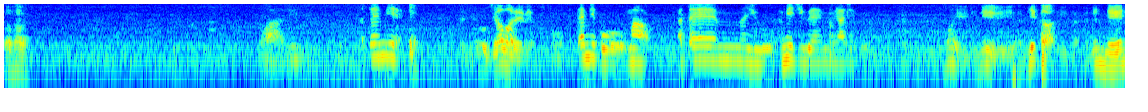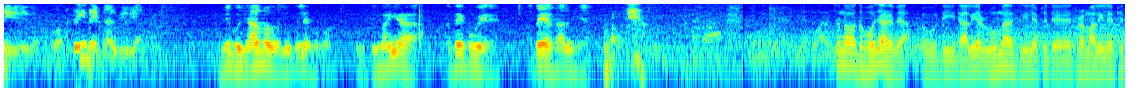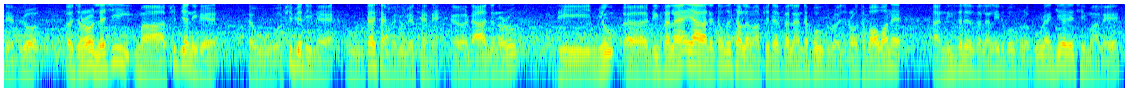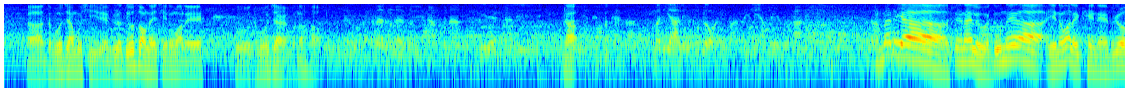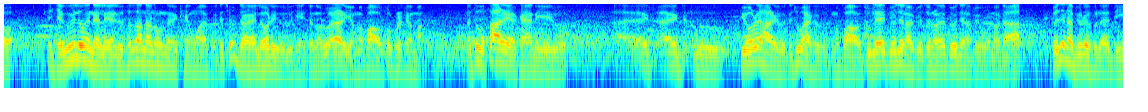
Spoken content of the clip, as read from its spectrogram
တော့စားတယ်ဟွာလေအသက်မြင့်ဟုတ်ရပါတယ်ဗျအသက်မြင့်ကိုမအသက်မယူအမြင့်ကြီးပဲများချက်ပြမဟုတ်ဒီနေ့လေအမြစ်ကလေဒါနည်းနည်းနေတယ်ဗျဟိုအသိနဲ့မျှယူပြီးလို့ရတယ်မိကိုရားတော့လုပ်သေးလိုက်ပါဘောဒီမကြီးကအသေးကိုရတယ်အသေးရစားလို့မရ ကျွန်တော်သဘောကျတယ်ဗျဟိုဒီဒါလေးက romance လေးလည်းဖြစ်တယ် drama လေးလည်းဖြစ်တယ်ပြီးတော့အဲကျွန်တော်တို့လက်ရှိမှာဖြစ်ပျက်နေတဲ့ဟိုအဖြစ်အပျက်တွေနဲ့ဟိုတိုက်ဆိုင်မယ်လို့လည်းထင်တယ်အဲဒါကကျွန်တော်တို့ဒီမြို့အဲဒီဇလန်အရာကလည်း36လမ်းမှာဖြစ်တဲ့ဇလန်တစ်ပုတ်ဆိုတော့ကျွန်တော်တို့တဘာဝနဲ့အဲနီးစပ်တဲ့ဇလန်လေးတစ်ပုတ်ဆိုတော့ကိုယ်တိုင်ကြည့်ရတဲ့အချိန်မှာလည်းအဲသဘောကျမှုရှိတယ်ပြီးတော့တိုးဆောင်တဲ့အချိန်တုန်းကလည်းဟိုသဘောကျတယ်ပေါ့နော်ဟုတ်အဲ့ဒါနဲ့ဆိုရင်ဒါဖနက်ပေးတဲ့ခံလေးဟုတ်ထွက်ခံစားအမတ်တရားလေးကိုတော့ဒီမှာဆင်းလင်းရပဲဆိုတာလေးရှိတယ် အမတ်တရဆင်းတိုင်းလို့ပဲသူနဲ့ကအရင်တော့ကလည်းခင်တယ်ပြီးတော့ရေခွေးလို့နေလည်းအဲ့လိုဆဆနောက်နောက်နဲ့ခင်သွားဆိုတချို့ dialogue တွေဆိုလို့ရှိရင်ကျွန်တော်တို့အဲ့ဒါတွေကမပါဘူး script ထဲမှာအဲ့သူစတဲ့အခန်းတွေတို့အဲ့အဲ့ဟိုပြောတဲ့ဟာတွေဆိုတချို့ဟာဆိုမပါဘူးသူလည်းပြောချင်တာပြောကျွန်တော်လည်းပြောချင်တာပြောပေါ့နော်ဒါကပြောချင်တာပြောရဲဆိုလဲဒီ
